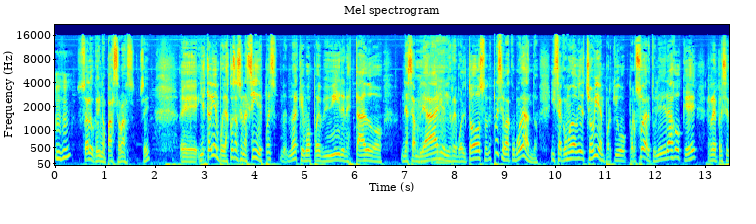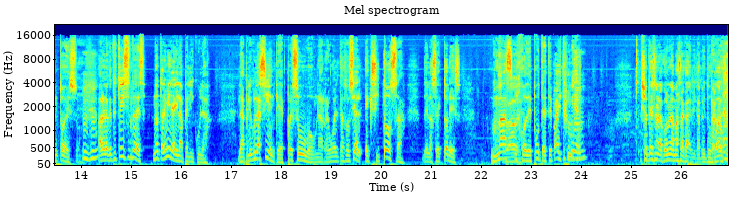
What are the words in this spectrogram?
Es algo que hoy no pasa más, ¿sí? Eh, y está bien, porque las cosas son así. Después, no es que vos podés vivir en estado ni asambleario ni revoltoso. Después se va acomodando. Y se acomodó bien, hecho bien, porque hubo, por suerte, un liderazgo que representó eso. Ahora, lo que te estoy diciendo es, no termina ahí la película. La película sigue en que después hubo una revuelta social exitosa de los sectores más hijos de puta de este país también. Yo te hice una columna más académica, Pitu. Perdón.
